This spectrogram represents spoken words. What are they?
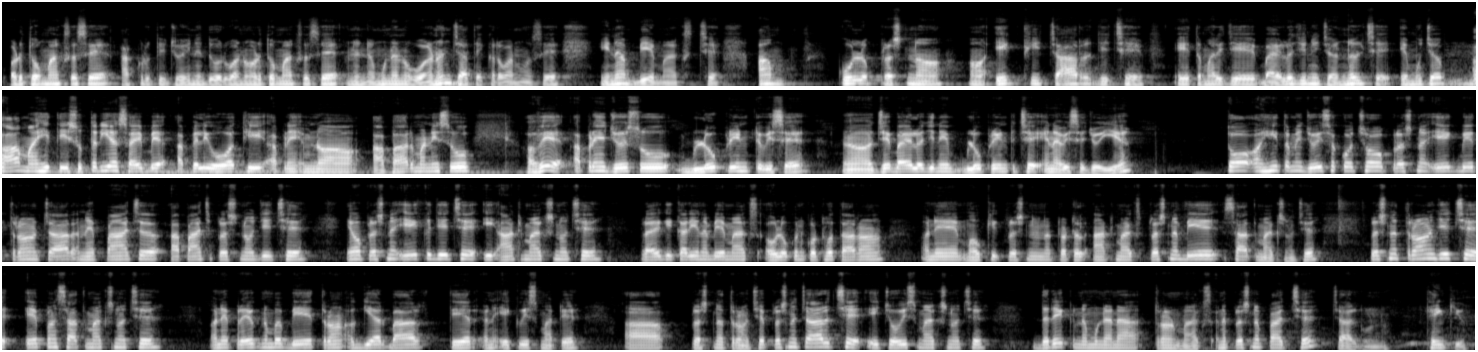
અડધો માર્ક્સ હશે, આકૃતિ જોઈને દોરવાનો અડધો માર્ક્સ હશે અને નમૂનાનું વર્ણન જાતે કરવાનું હશે, એના બે માર્ક્સ છે. આમ, કુલ પ્રશ્ન એકથી ચાર જે છે, એ તમારી જે બાયોલોજીની જર્નલ છે, એ મુજબ આ માહિતી સુતરિયા સાહેબે આપેલી હોવાથી આપણે એમનો આભાર માનીશું. હવે આપણે જોઈશું બ્લુ પ્રિન્ટ વિશે જે બાયોલોજીની બ્લુ પ્રિન્ટ છે, એના વિશે જોઈએ. તો અહીં તમે જોઈ શકો છો પ્રશ્ન એક, બે, ત્રણ, ચાર અને પાંચ, આ પાંચ પ્રશ્નો જે છે, એમાં પ્રશ્ન એક જે છે એ આઠ માર્ક્સનો છે. પ્રાયોગિક કાર્યના બે માર્ક્સ, અવલોકન કોઠો, તારણ અને મૌખિક પ્રશ્નના ટોટલ આઠ માર્ક્સ. પ્રશ્ન બે સાત માર્ક્સનો છે. પ્રશ્ન ત્રણ જે છે એ પણ સાત માર્ક્સનો છે અને પ્રયોગ નંબર બે, ત્રણ, અગિયાર, બાર, તેર અને એકવીસ માટે આ પ્રશ્ન ત્રણ છે. પ્રશ્ન ચાર છે એ ચોવીસ માર્ક્સનો છે. દરેક નમૂનાના ત્રણ માર્ક્સ અને પ્રશ્ન પાંચ છે ચાર ગુણનો. Thank you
